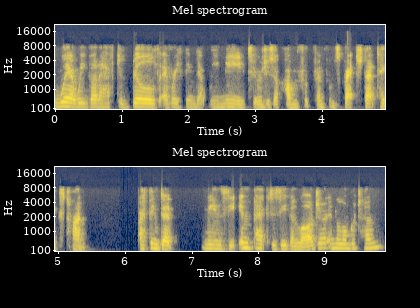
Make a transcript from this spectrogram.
where we're going to have to build everything that we need to reduce our carbon footprint from scratch. That takes time. I think that means the impact is even larger in the longer term,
